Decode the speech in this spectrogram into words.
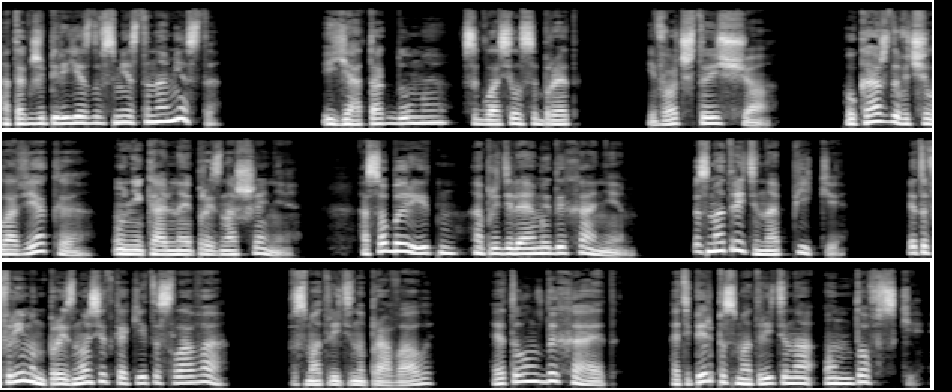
а также переездов с места на место. «И я так думаю», — согласился Брэд. «И вот что еще. У каждого человека уникальное произношение, особый ритм, определяемый дыханием. Посмотрите на пики. Это Фриман произносит какие-то слова. Посмотрите на провалы. Это он вдыхает. А теперь посмотрите на Ондовский.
